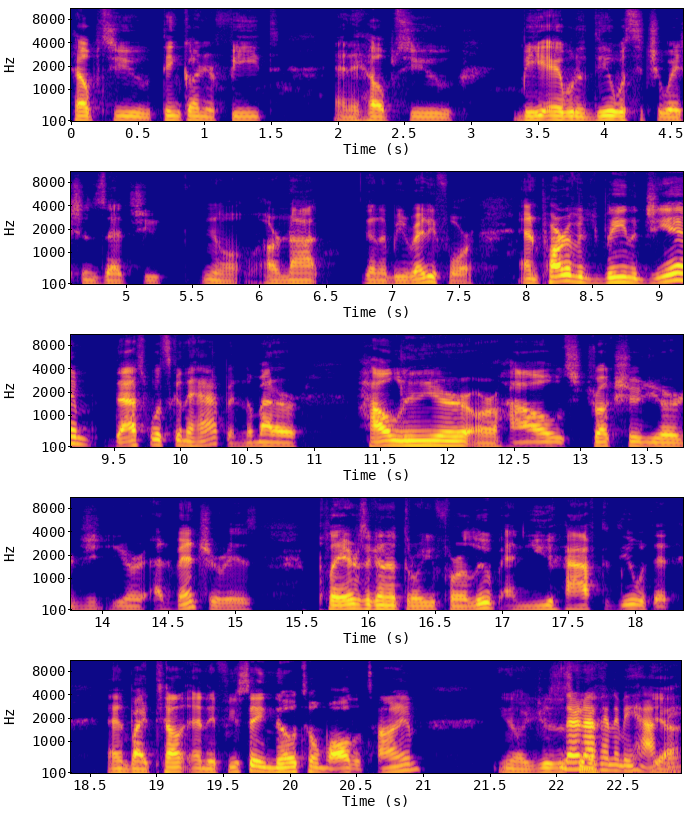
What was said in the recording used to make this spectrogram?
helps you think on your feet and it helps you be able to deal with situations that you you know are not going to be ready for. And part of it being a GM, that's what's going to happen no matter how linear or how structured your your adventure is. Players are going to throw you for a loop and you have to deal with it. And by telling and if you say no to them all the time, you know, you're just They're gonna, not going to be happy. yeah.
